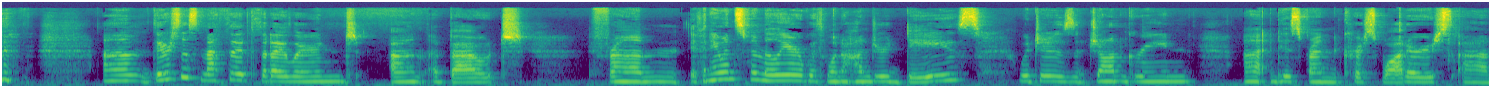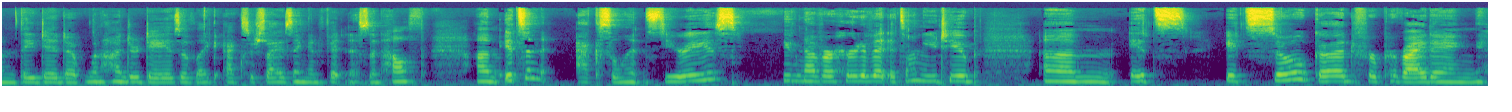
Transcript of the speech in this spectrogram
um, there's this method that I learned um, about from, if anyone's familiar with 100 Days, which is John Green uh, and his friend Chris Waters. Um, they did 100 days of like exercising and fitness and health. Um, it's an excellent series. You've never heard of it, it's on YouTube. Um, it's it's so good for providing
